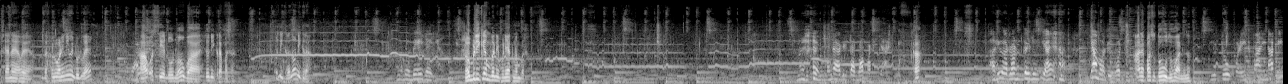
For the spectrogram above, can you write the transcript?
પછી ને હવે હલવાણી નહીં દોડવા હે? હા વસ્તી દોડવા ભાઈ જો નીકળ્યા પાછા. જો નીકળા જો છે. રબડી કેમ બની પણ એક નંબર? મને આગળ તાર બાપા થી જાય. કા વાર રન ગઈ લીધી આયા ક્યાં મોટી પડતી આને પાછું ધોવું ધોવાનું જો. એ ધોવું પડે એને પાણી નાખી.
